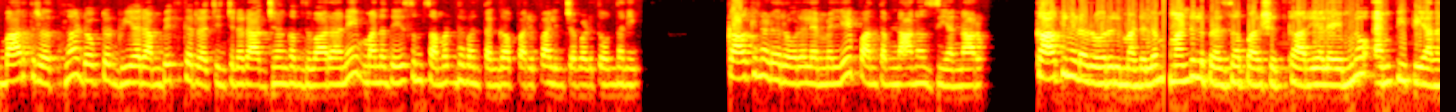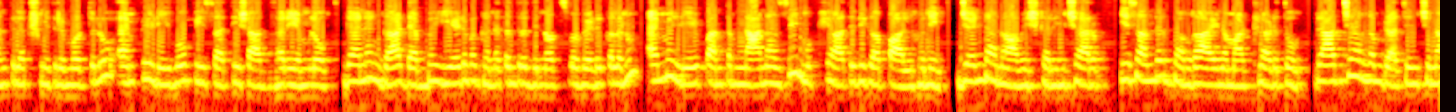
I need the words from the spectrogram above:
భారతరత్న డాక్టర్ బిఆర్ అంబేద్కర్ రచించిన రాజ్యాంగం ద్వారానే మన దేశం సమర్థవంతంగా పరిపాలించబడుతోందని కాకినాడ రూరల్ ఎమ్మెల్యే పంతం నానాజీ అన్నారు. కాకినాడ రూరల్ మండలం మండల ప్రజా పరిషత్ కార్యాలయంలో MPP Ananthalakshmi Trimurthulu MPDO P Satish ఆధ్వర్యంలో ఘనంగా డెబ్బై ఏడవ గణతంత్ర దినోత్సవ వేడుకలను ఎమ్మెల్యే పంతం నానాజీ ముఖ్య అతిథిగా పాల్గొని జెండాను ఆవిష్కరించారు. ఈ సందర్భంగా ఆయన మాట్లాడుతూ రాజ్యాంగం రచించిన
